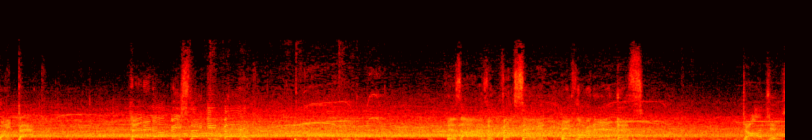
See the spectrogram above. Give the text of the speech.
right back. Headed up. He's thinking big. His eyes are fixated. He's looking to end this. Dodges.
